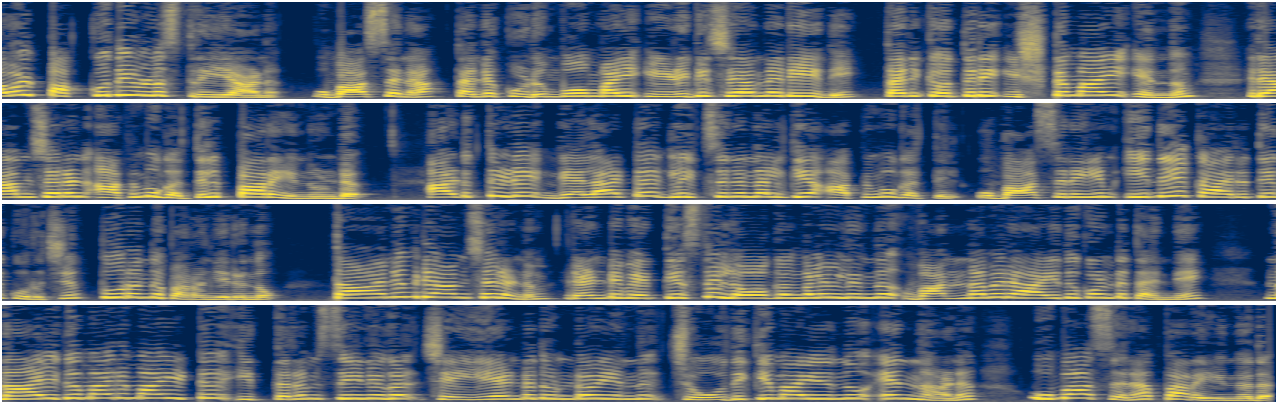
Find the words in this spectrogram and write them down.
അവൾ പക്വതയുള്ള സ്ത്രീയാണ്. ഉപാസന തന്റെ കുടുംബവുമായി ഇഴുകിച്ചേർന്ന രീതി തനിക്ക് ഒത്തിരി ഇഷ്ടമായി എന്നും രാംചരൺ അഭിമുഖത്തിൽ പറയുന്നുണ്ട്. അടുത്തിടെ ഗലാട്ട ഗ്ലിക്സിന് നൽകിയ അഭിമുഖത്തിൽ ഉപാസനയും ഇതേ കാര്യത്തെക്കുറിച്ച് തുറന്നു പറഞ്ഞിരുന്നു. താനും രാംചരണും രണ്ട് വ്യത്യസ്ത ലോകങ്ങളിൽ നിന്ന് വന്നവരായതുകൊണ്ട് തന്നെ നായികമാരുമായിട്ട് ഇത്തരം സീനുകൾ ചെയ്യേണ്ടതുണ്ടോ എന്ന് ചോദിക്കുമായിരുന്നു എന്നാണ് ഉപാസന പറയുന്നത്.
